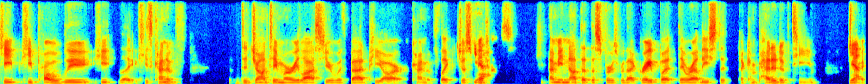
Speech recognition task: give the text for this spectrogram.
he he probably he like he's kind of Dejounte Murray last year with bad PR, kind of like just yeah. because I mean, not that the Spurs were that great, but they were at least a, a competitive team. Yeah. Right?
